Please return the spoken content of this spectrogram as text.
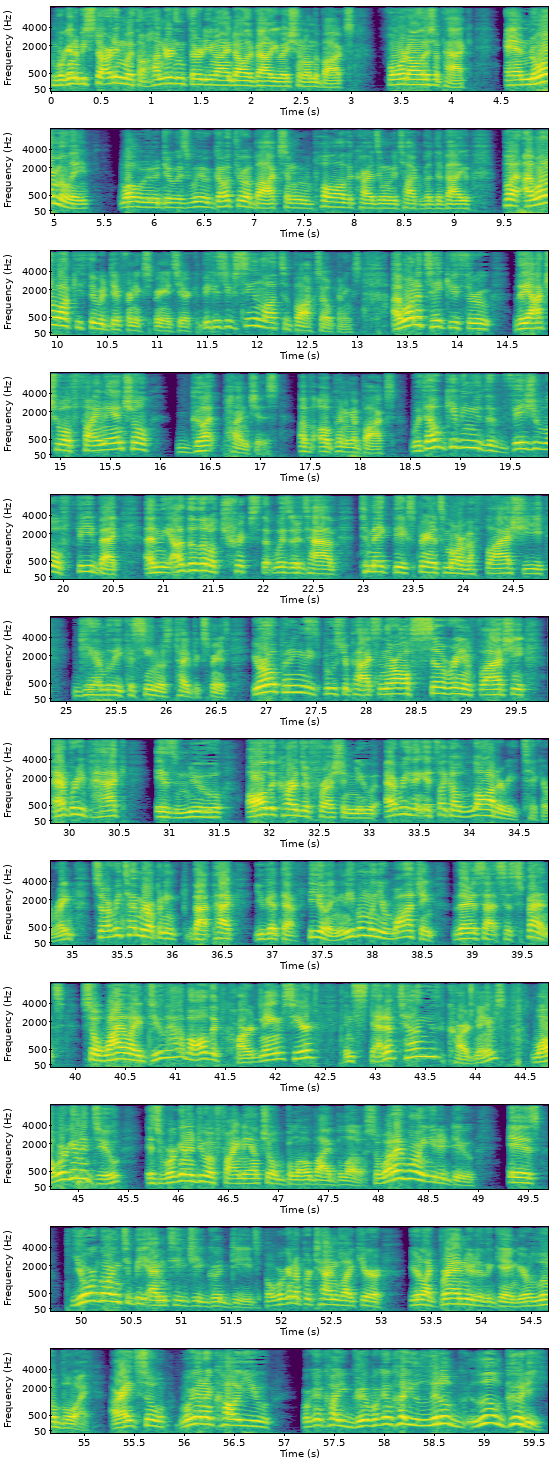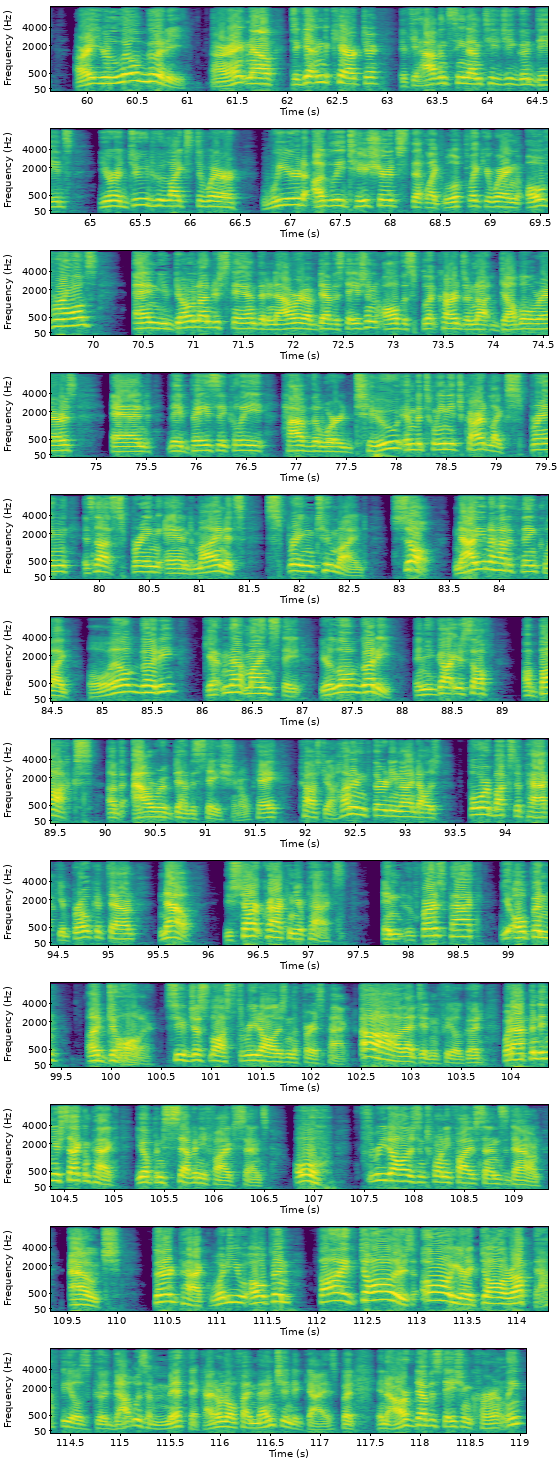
we're going to be starting with a $139 valuation on the box, $4 a pack, and normally what we would do is we would go through a box and we would pull all the cards and we would talk about the value. But I want to walk you through a different experience here because you've seen lots of box openings. I want to take you through the actual financial gut punches of opening a box without giving you the visual feedback and the other little tricks that wizards have to make the experience more of a flashy gambly casinos type experience. You're opening these booster packs and they're all silvery and flashy. Every pack is new. All the cards are fresh and new. Everything, it's like a lottery ticket, right? So every time you're opening that pack, you get that feeling. And even when you're watching, there's that suspense. So while I do have all the card names here, instead of telling you the card names, what we're going to do is we're going to do a financial blow by blow. So what I want you to do is you're going to be MTG Good Deeds, but we're going to pretend like you're you're like brand new to the game. You're a little boy. All right? So we're going to call you we're going to call you good we're going to call you little little goody. All right, you're little goody. All right, now to get into character, if you haven't seen MTG Good Deeds, you're a dude who likes to wear weird, ugly T-shirts that like look like you're wearing overalls, and you don't understand that in Hour of Devastation, all the split cards are not double rares, and they basically have the word to in between each card, like spring. It's not spring and mine, it's spring to mind. So now you know how to think like little goody, get in that mind state. You're little goody, and you got yourself a box of Hour of Devastation, okay? Cost you $139, four bucks a pack. You broke it down. Now, you start cracking your packs. In the first pack, you open a dollar. So you've just lost $3 in the first pack. Oh, that didn't feel good. What happened in your second pack? You opened 75 cents. Oh, $3.25 down. Ouch. Third pack, what do you open? Five dollars. Oh, you're a dollar up. That feels good. That was a mythic. I don't know if I mentioned it, guys, but in Hour of Devastation currently,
